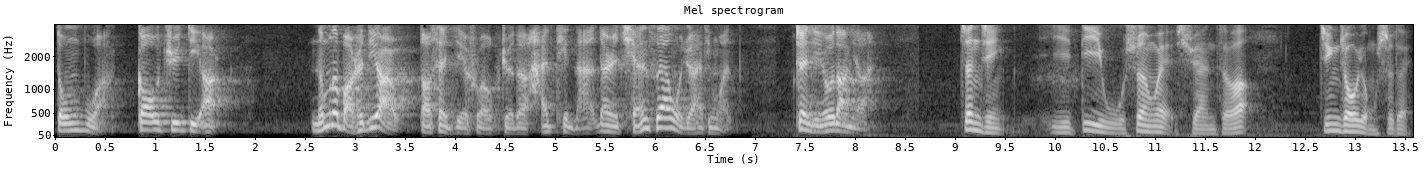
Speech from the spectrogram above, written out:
东部啊高居第二，能不能保持第二到赛季结束啊？我觉得还挺难，但是前三我觉得还挺稳。正经又到你了，正经以第五顺位选择金州勇士队。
